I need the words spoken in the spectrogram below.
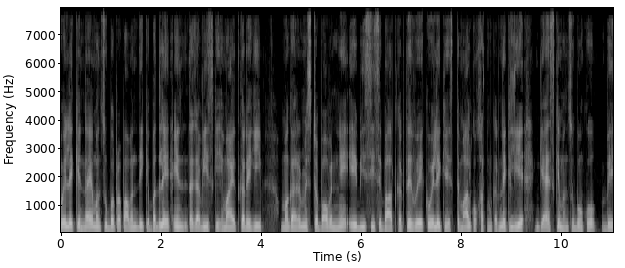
کوئلے کے نئے منصوبوں پر پابندی کے بدلے ان تجاویز کی حمایت کرے گی مگر مسٹر باون نے اے بی سی سے بات کرتے ہوئے کوئلے کے استعمال کو ختم کرنے کے لیے گیس کے منصوبوں کو بے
